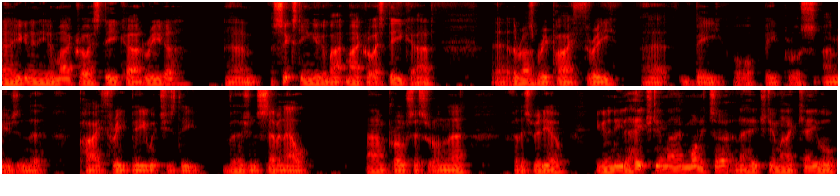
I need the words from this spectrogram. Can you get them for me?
Uh, you're going to need a micro SD card reader, um, a 16 gigabyte micro SD card, uh, the Raspberry Pi 3 uh, B or B plus. I'm using the Pi 3B, which is the version 7L ARM processor on there for this video. You're going to need a HDMI monitor and a HDMI cable,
